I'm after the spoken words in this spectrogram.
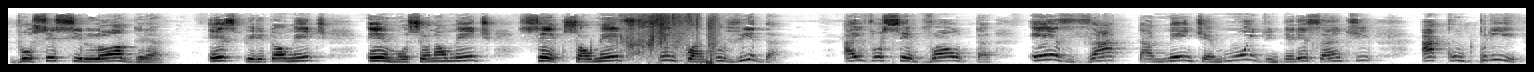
Você se logra espiritualmente, emocionalmente, sexualmente, enquanto vida. Aí você volta exatamente, é muito interessante, a cumprir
